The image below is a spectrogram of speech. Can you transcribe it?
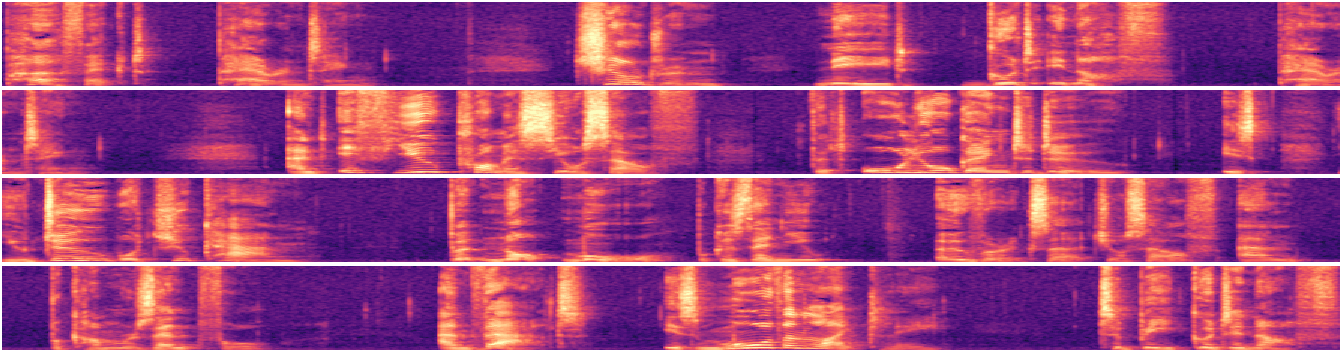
perfect parenting. Children need good enough parenting. And if you promise yourself that all you're going to do is you do what you can but not more, because then you overexert yourself and become resentful. And that is more than likely to be good enough.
